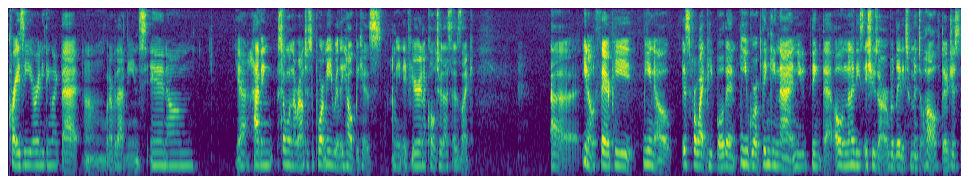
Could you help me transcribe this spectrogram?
crazy or anything like that, um, whatever that means. And um, yeah, having someone around to support me really helped because I mean, if you're in a culture that says like, uh, you know, therapy, you know, is for white people, then you grow up thinking that and you think that oh, none of these issues are related to mental health. They're just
